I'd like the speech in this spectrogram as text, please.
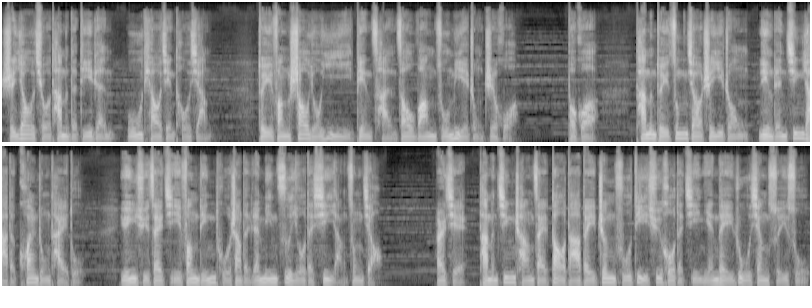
是要求他们的敌人无条件投降，对方稍有异议便惨遭王族灭种之祸。不过，他们对宗教持一种令人惊讶的宽容态度，允许在己方领土上的人民自由的信仰宗教。而且他们经常在到达被征服地区后的几年内入乡随俗，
